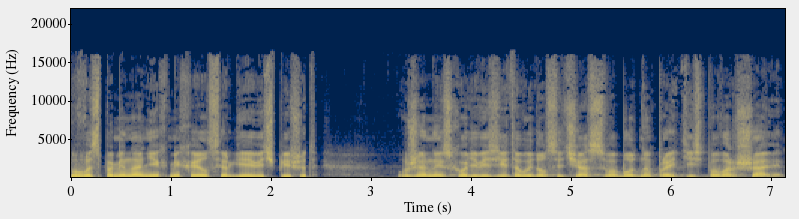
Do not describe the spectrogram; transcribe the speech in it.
В воспоминаниях Михаил Сергеевич пишет, «Уже на исходе визита выдался час свободно пройтись по Варшаве.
